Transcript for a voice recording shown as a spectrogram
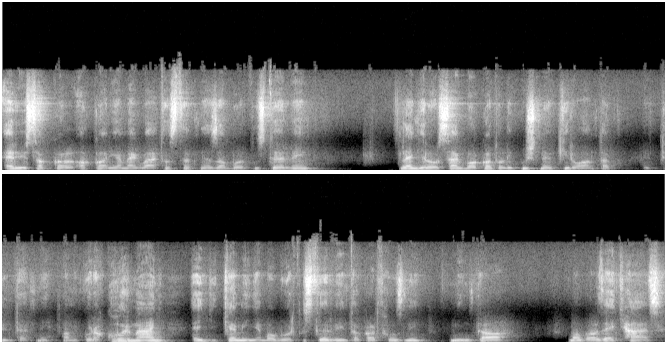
erőszakkal akarja megváltoztatni az abortusz törvényt. Lengyelországban a katolikus nők kirohantak tüntetni, amikor a kormány egy keményebb abortusz törvényt akart hozni, mint a maga az egyház.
